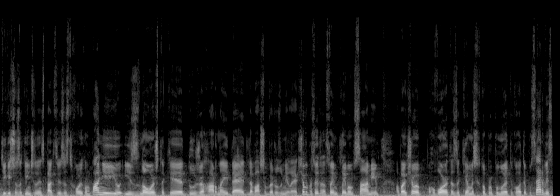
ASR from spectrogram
Тільки що закінчили інспекцію зі страховою компанією, і знову ж таки дуже гарна ідея для вас, щоб ви розуміли. Якщо ви працюєте над своїм клеймом самі, або якщо ви говорите з кимось, хто пропонує такого типу сервіс,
